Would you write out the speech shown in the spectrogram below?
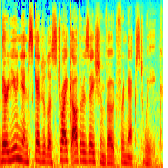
Their union scheduled a strike authorization vote for next week.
